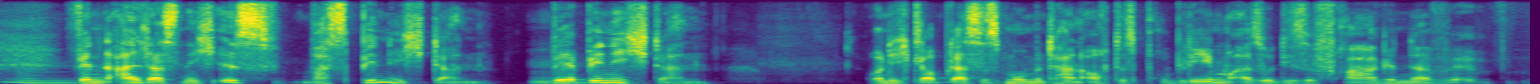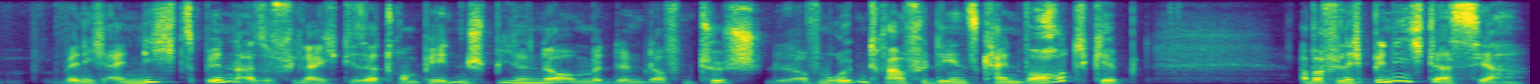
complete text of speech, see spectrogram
Mhm. wenn all das nicht ist, was bin ich dann? Mhm. Wer bin ich dann? Und ich glaube, das ist momentan auch das Problem. Also diese Frage, ne, wenn ich ein Nichts bin, also vielleicht dieser Trompetenspielende und mit dem, auf dem Tisch, auf dem Rücken tragen, für den es kein Wort gibt. Aber vielleicht bin ich das ja.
